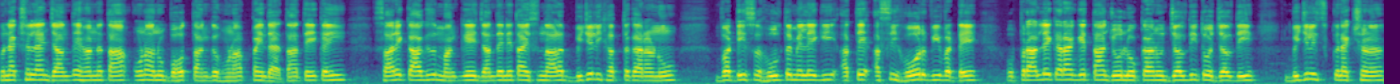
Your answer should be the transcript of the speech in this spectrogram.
ਕਨੈਕਸ਼ਨ ਲੈਣ ਜਾਂਦੇ ਹਨ ਤਾਂ ਉਹਨਾਂ ਨੂੰ ਬਹੁਤ ਤੰਗ ਹੋਣਾ ਪੈਂਦਾ ਤਾਂ ਤੇ ਕਈ ਸਾਰੇ ਕਾਗਜ਼ ਮੰਗੇ ਜਾਂਦੇ ਨੇ ਤਾਂ ਇਸ ਨਾਲ ਬਿਜਲੀ ਖਪਤਕਾਰਾਂ ਨੂੰ ਵੱਡੀ ਸਹੂਲਤ ਮਿਲੇਗੀ ਅਤੇ ਅਸੀਂ ਹੋਰ ਵੀ ਵੱਡੇ ਉਪਰਾਲੇ ਕਰਾਂਗੇ ਤਾਂ ਜੋ ਲੋਕਾਂ ਨੂੰ ਜਲਦੀ ਤੋਂ ਜਲਦੀ ਬਿਜਲੀ ਕਨੈਕਸ਼ਨ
